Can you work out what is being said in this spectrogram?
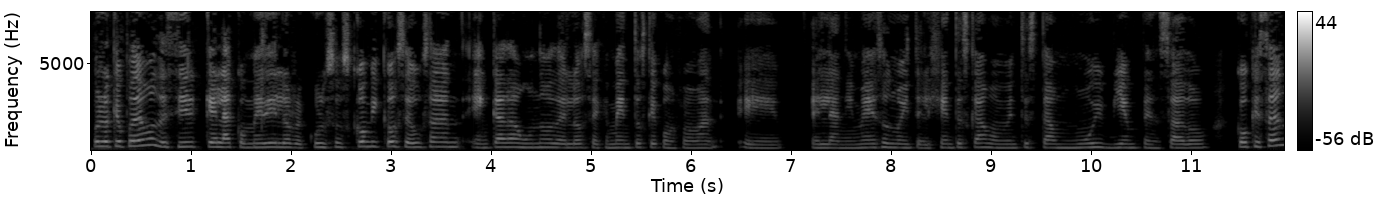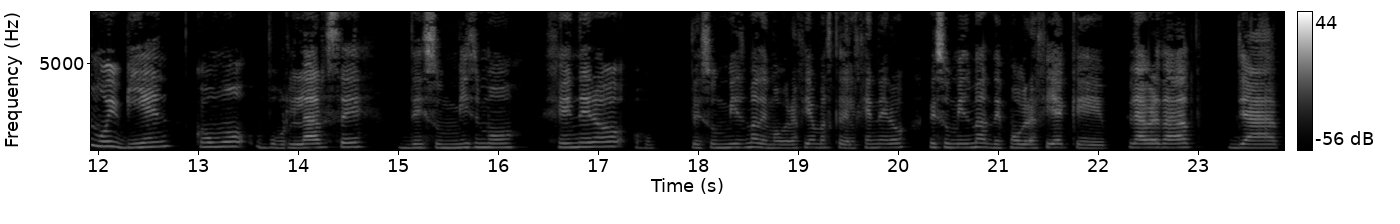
Por lo que podemos decir que la comedia y los recursos cómicos se usan en cada uno de los segmentos que conforman eh, el anime, son muy inteligentes, cada momento está muy bien pensado, como que saben muy bien cómo burlarse de su mismo género o de su misma demografía más que del género, de su misma demografía que la verdad ya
